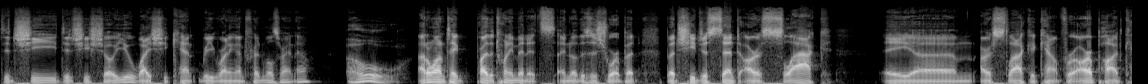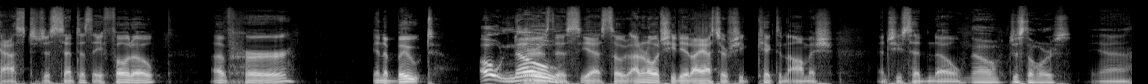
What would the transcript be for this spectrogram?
Did she did she show you why she can't be running on treadmills right now? oh, I don't want to take probably the twenty minutes. I know this is short, but but she just sent our Slack a um, our Slack account for our podcast. Just sent us a photo of her in a boot. oh Where no. is this? Yeah. So I don't know what she did. I asked her if she kicked an Amish, and she said no. No, just a horse. Yeah.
